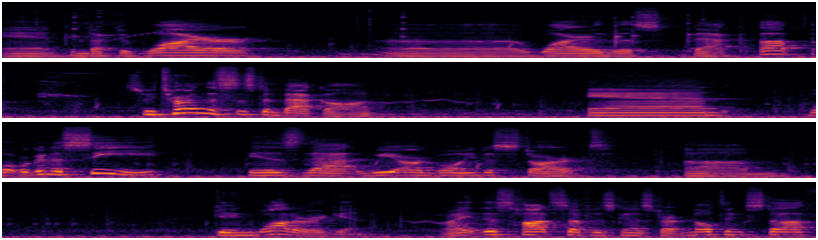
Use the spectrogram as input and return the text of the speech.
and conductive wire, uh, wire this back up. So we turn the system back on, and what we're going to see is that we are going to start um, getting water again, right? This hot stuff is going to start melting stuff.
